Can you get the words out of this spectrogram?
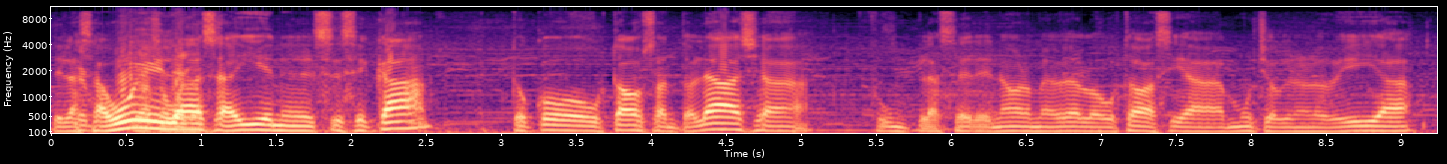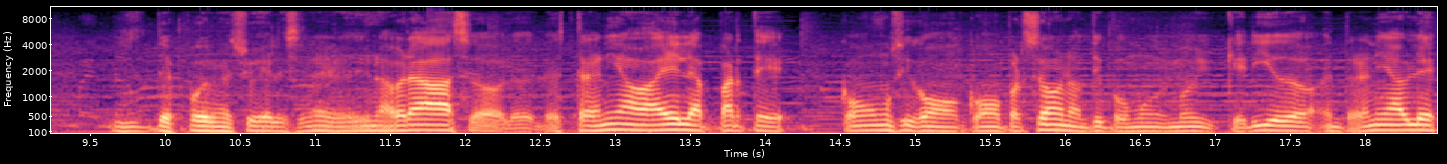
de las abuelas, las abuelas. ahí en el CCK. Tocó Gustavo Santolaya. Fue un placer enorme verlo. Gustavo hacía mucho que no lo veía. Después me subí al escenario, le di un abrazo, lo, lo extrañaba a él, aparte como músico, como, como persona, un tipo muy, muy querido, entrañable,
